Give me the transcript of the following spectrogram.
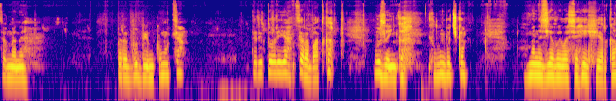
Це в мене перед будинком оця територія. Це рабатка, вузенька клумбочка. В мене з'явилася гейхерка.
